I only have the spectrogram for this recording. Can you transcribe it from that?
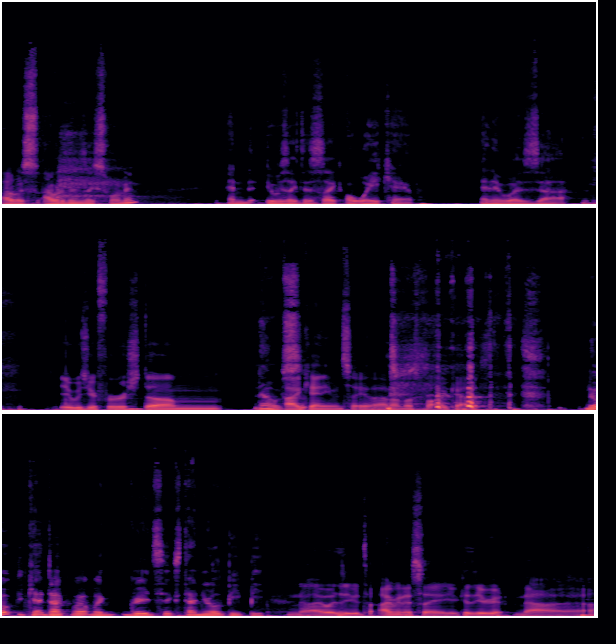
I, I was, I would have been like swimming, and it was like this like away camp, and it was. uh It was your first. um No, so, I can't even say that on this podcast. nope, you can't talk about my grade six, 10 year old peepee. No, I was even. T- I'm gonna say it because you're. Nah, nah.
